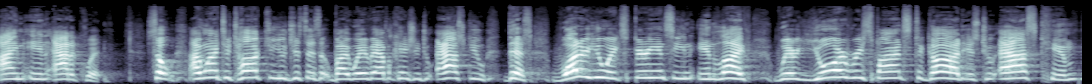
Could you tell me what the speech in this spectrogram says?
I'm inadequate. So I want to talk to you just as by way of application to ask you this What are you experiencing in life where your response to God is to ask Him,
